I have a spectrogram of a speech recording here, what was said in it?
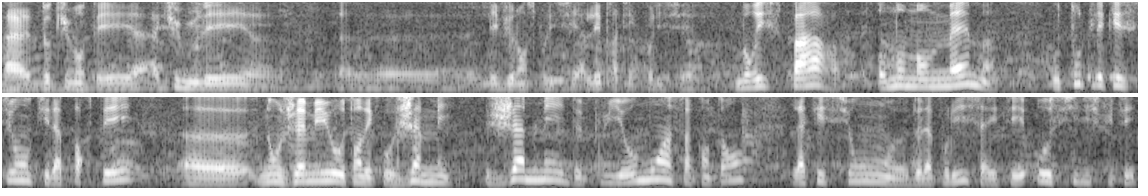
bah, documentée, accumulée, les violences policières, les pratiques policières. Maurice part au moment même où toutes les questions qu'il a portées n'ont jamais eu autant d'écho. Jamais. Jamais depuis au moins 50 ans, la question euh, de la police a été aussi discutée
